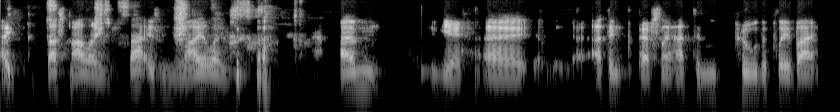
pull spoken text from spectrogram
hey, that's my line. That is my line. um, yeah, uh, I think personally I had to pull the play back,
